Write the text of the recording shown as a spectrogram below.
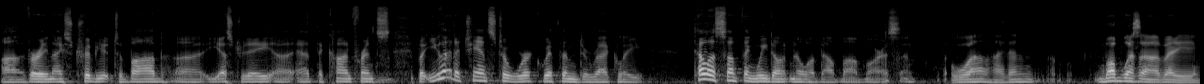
A uh, very nice tribute to Bob uh, yesterday uh, at the conference, mm-hmm. but you had a chance to work with him directly. Tell us something we don't know about Bob Morrison. Well, I don't. Bob was a very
